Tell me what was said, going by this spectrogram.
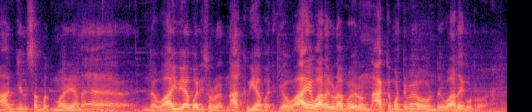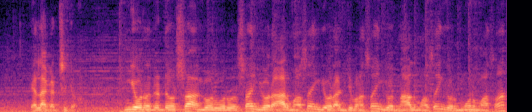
நாஞ்சில் சம்பத் மாதிரியான இந்த வாய் வியாபாரி சொல்கிறேன் நாக்கு வியாபாரி. இப்போ வாயை வாடகை விடாமல் வெறும் நாக்கு மட்டுமே வந்து வாடகை விட்ருவேன் எல்லா கட்சிக்கும். இங்கே ஒரு ரெண்டு வருஷம் அங்கே ஒரு ஒரு வருஷம் இங்கே ஒரு ஆறு மாதம் இங்கே ஒரு அஞ்சு மாதம் இங்கே ஒரு நாலு மாதம் இங்கே ஒரு மூணு மாதம்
